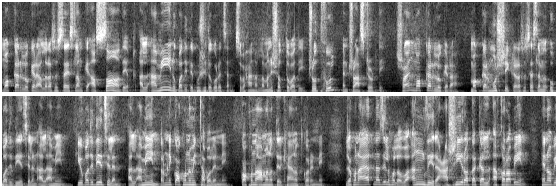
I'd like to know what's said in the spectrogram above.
মক্কার লোকেরা আল্লাহ রাসুল্লাহ ইসলামকে আসাদেক আল আমিন উপাধিতে ভূষিত করেছেন। সুবাহান আল্লাহ মানে সত্যবাদী ট্রুথফুল অ্যান্ড ট্রাস্টওয়ার্দি স্বয়ং মক্কার লোকেরা, মক্কার মুশ্রিকরা রাসুল্লাহ ইসলামের উপাধি দিয়েছিলেন আল আমিন কি উপাধি দিয়েছিলেন? আল আমিন তার মানে কখনো মিথ্যা বলেননি, কখনো আমানতের খেয়ানত করেননি। যখন আয়াত নাজিল হলো, ওয়া আংজির আশিরতাকাল আকরাবিন হে নবী,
